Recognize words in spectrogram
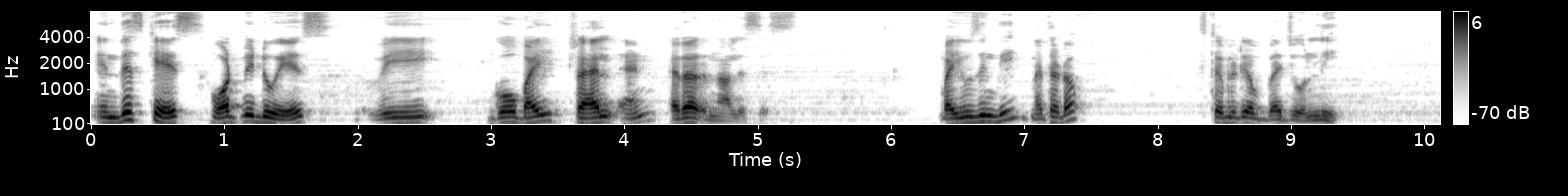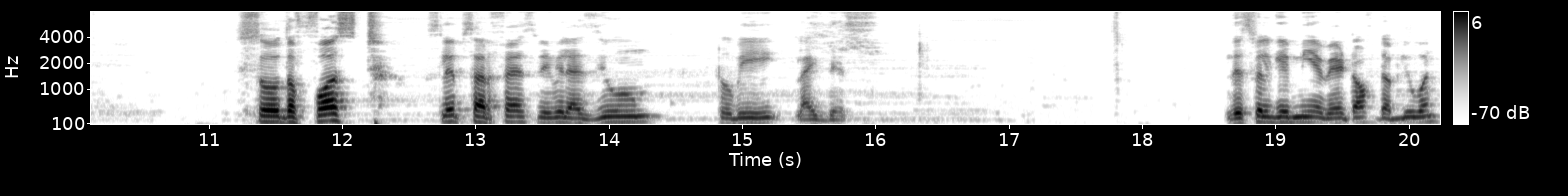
In this case what we do is we go by trial and error analysis by using the method of stability of wedge only. So, the first slip surface we will assume to be like this. This will give me a weight of W 1.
